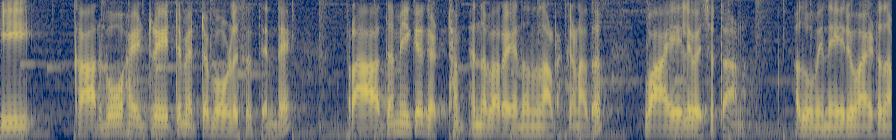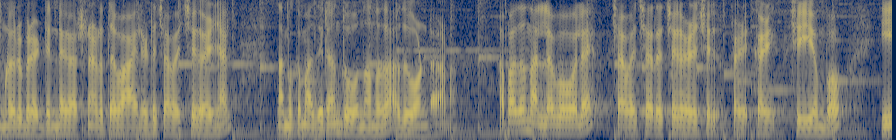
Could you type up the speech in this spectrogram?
ഈ കാർബോഹൈഡ്രേറ്റ് മെറ്റബോളിസത്തിന്റെ പ്രാഥമിക ഘട്ടം എന്ന് പറയുന്നത് നടക്കുന്നത് വായയിൽ വെച്ചിട്ടാണ്. അത് ഉമിനീരുമായിട്ട് നമ്മളൊരു ബ്രെഡിന്റെ കഷ്ണം എടുത്ത് വായിലിട്ട് ചവച്ച് കഴിഞ്ഞാൽ നമുക്ക് മധുരം തോന്നുന്നത് അതുകൊണ്ടാണ്. അപ്പോൾ അത് നല്ലപോലെ ചവച്ചരച്ച് കഴിച്ച് കഴി ചെയ്യുമ്പോൾ ഈ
